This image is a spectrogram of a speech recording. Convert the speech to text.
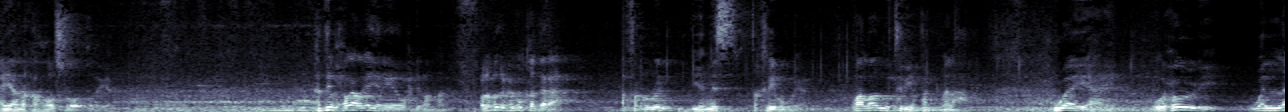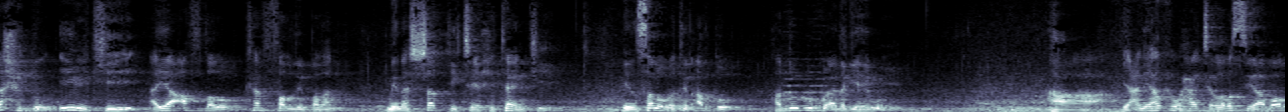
ayaa markaa hoos loo qodaya haddii waxoogaa laga yareeyana wax dhiban male culamadu waxay ku qadaraan afar dhulin iyo nis taqriiban weyaan waa laba mitir iyo ban meelaha waayahay wuxuu yidhi wallaxdu iilkii ayaa afdalu ka badan min ashaqi jeexitaankii. In salubat اlardu hadduu dhulku adag yahay weeye. Yani halkan waxaa jira laba siyaabood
